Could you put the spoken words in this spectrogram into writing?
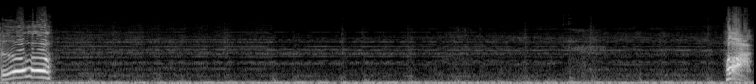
Ugh. Ha!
